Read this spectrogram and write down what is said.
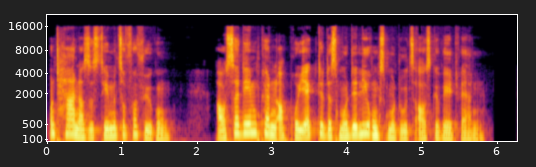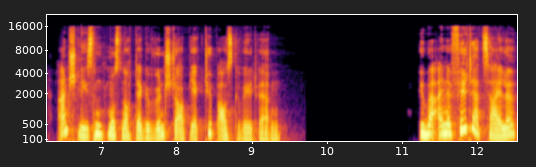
und HANA-Systeme zur Verfügung. Außerdem können auch Projekte des Modellierungsmoduls ausgewählt werden. Anschließend muss noch der gewünschte Objekttyp ausgewählt werden. Über eine Filterzeile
